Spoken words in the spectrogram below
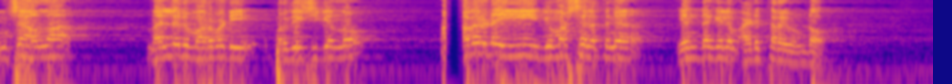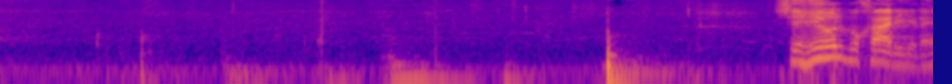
ഇൻഷാല്ല നല്ലൊരു മറുപടി പ്രതീക്ഷിക്കുന്നു. അവരുടെ ഈ വിമർശനത്തിന് എന്തെങ്കിലും അടിത്തറയുണ്ടോ? ഷെഹിയോൽ ബുഖാരിയുടെ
